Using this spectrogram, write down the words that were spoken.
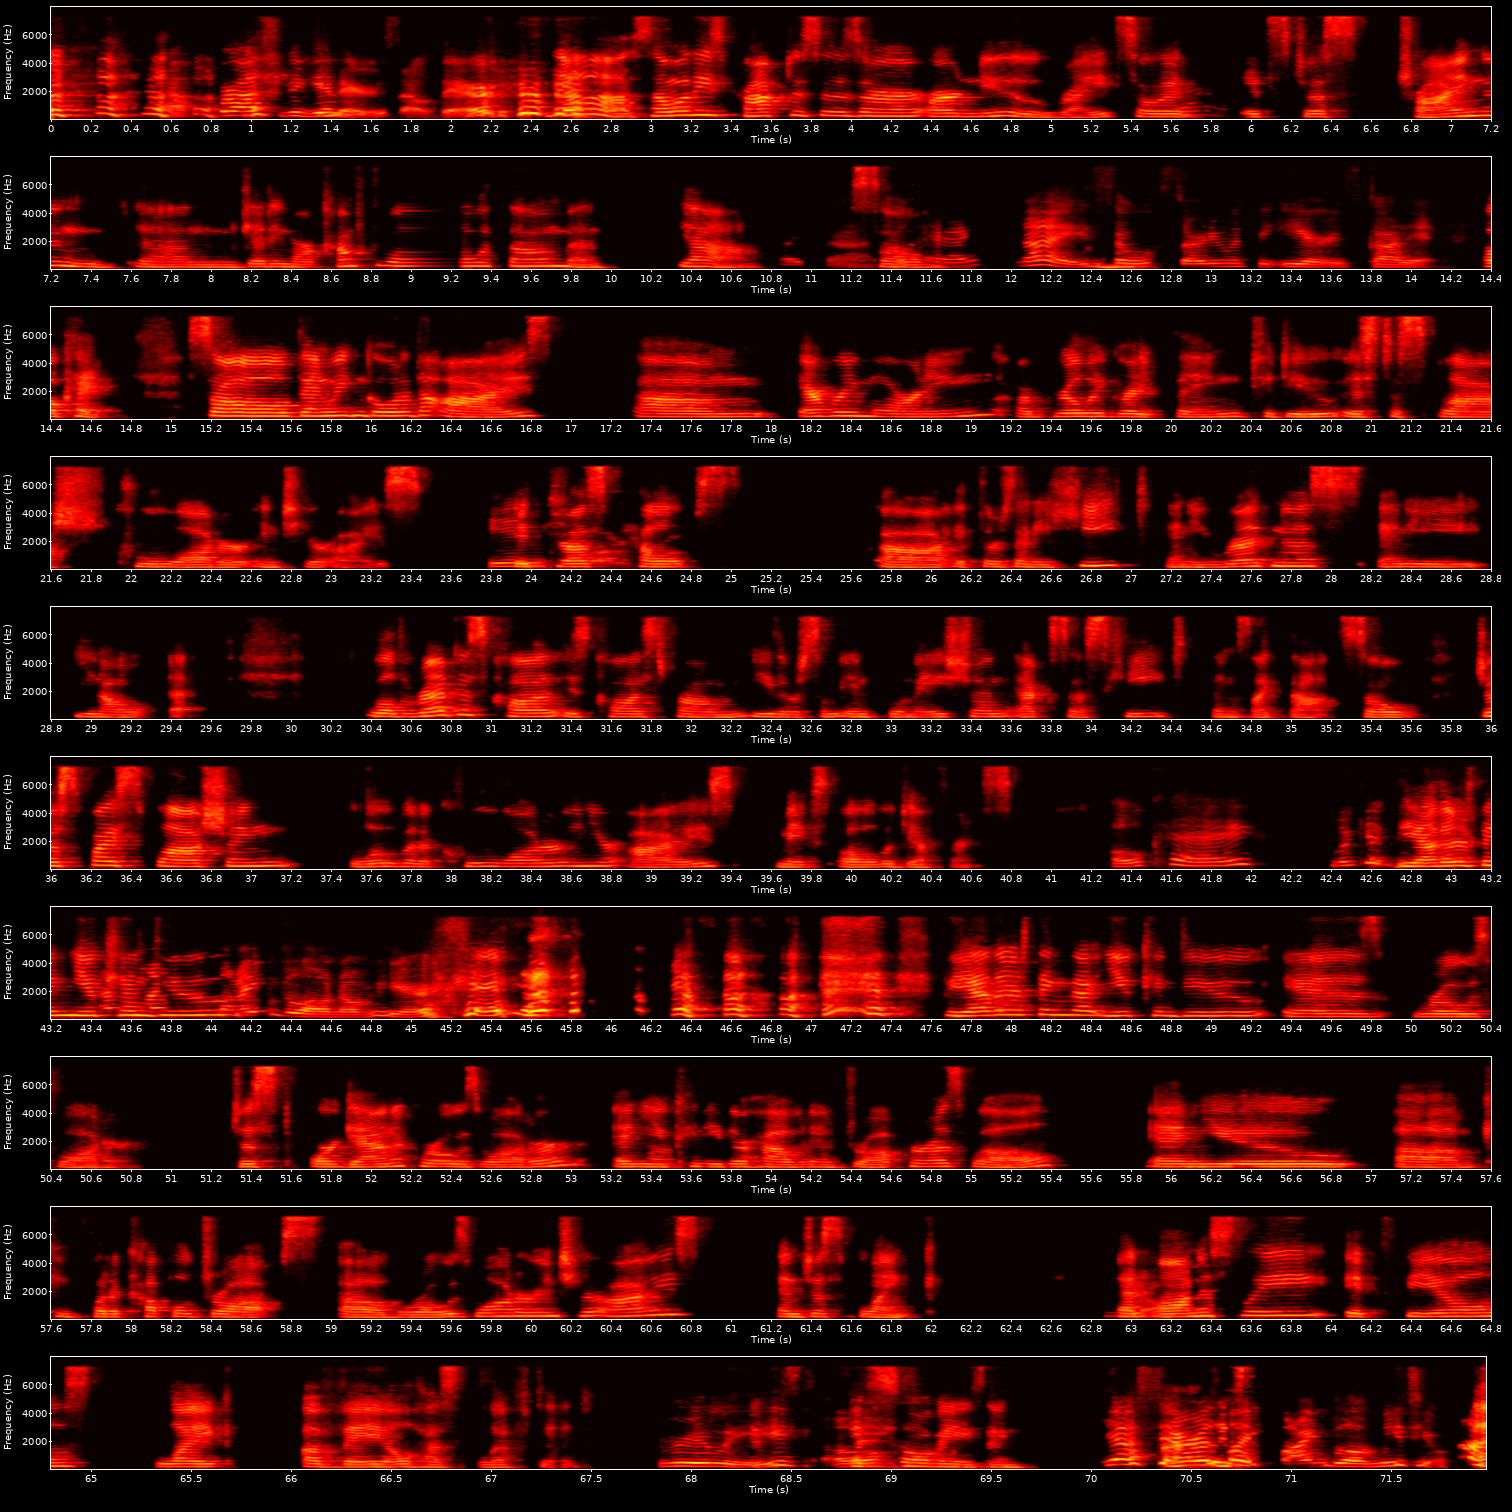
Yeah, for us beginners out there. yeah, some of these practices are are new, right? So it, yeah. it's just trying and and getting more comfortable with them and yeah. Like that. So, okay. Nice. Mm-hmm. So starting with the ears, got it. Okay. So then we can go to the eyes. Um, every morning, a really great thing to do is to splash cool water into your eyes. Into it just helps uh, if there's any heat, any redness, any, you know, well, the redness cause is caused from either some inflammation, excess heat, things like that. So just by splashing a little bit of cool water in your eyes makes all the difference. Okay. Look at the other thing you can I'm do. Mind blown over here. Okay. the other thing that you can do is rose water, just organic rose water, and you can either have it in a dropper as well, and you um, can put a couple drops of rose water into your eyes and just blink. Nice. Hmm. And honestly, it feels like a veil has lifted. Really? It's, oh. it's so amazing. Yeah, Sarah's like mind blown. Me too.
